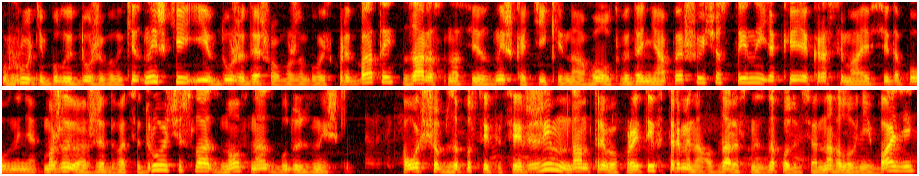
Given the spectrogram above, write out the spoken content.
В грудні були дуже великі знижки і дуже дешево можна було їх придбати. Зараз у нас є знижка тільки на Gold видання першої частини, яке якраз і має всі доповнення. Можливо, вже 22 числа знов у нас будуть знижки. А ось щоб запустити цей режим, нам треба пройти в термінал. Зараз ми знаходимося на головній базі.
